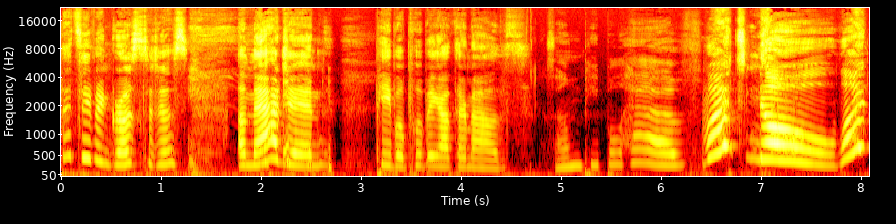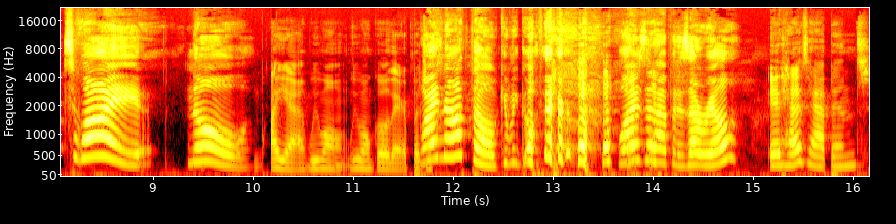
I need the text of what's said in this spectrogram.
That's even gross to just imagine people pooping out their mouths. Some people have. What? No. What? Why? No. Uh, yeah, we won't we won't go there. But Why just- not though? Can we go there? Why does that happen? Is that real? It has happened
